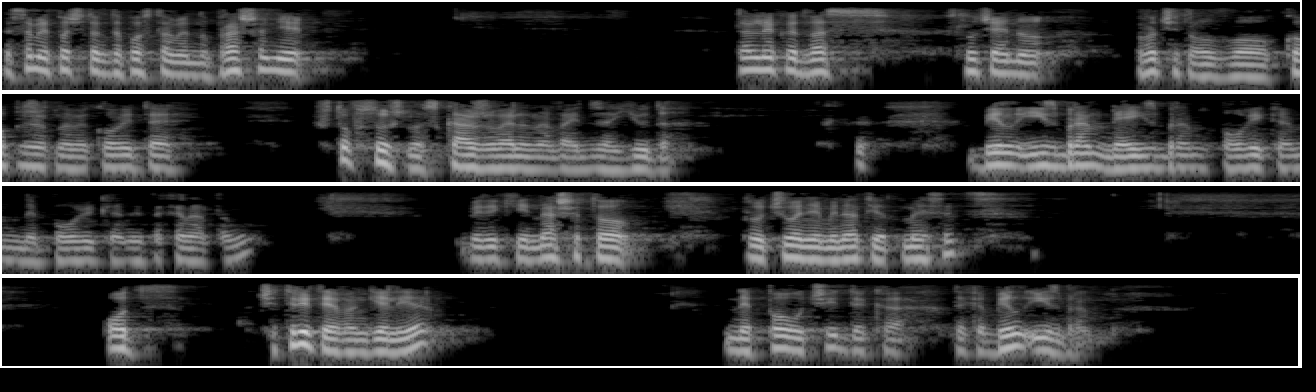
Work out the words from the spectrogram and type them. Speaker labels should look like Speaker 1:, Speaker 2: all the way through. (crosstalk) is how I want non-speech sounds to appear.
Speaker 1: На самиот почеток да поставам едно прашање. Дали некој од вас случајно прочитал во Коприжот на вековите што всушност кажува Елена Вајд за Јуда? (laughs) Бил избран, неизбран, повикан, неповикан и така натаму. Бидеќи нашето проучување минатиот месец од четирите Евангелија не поучи дека, дека бил избран,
